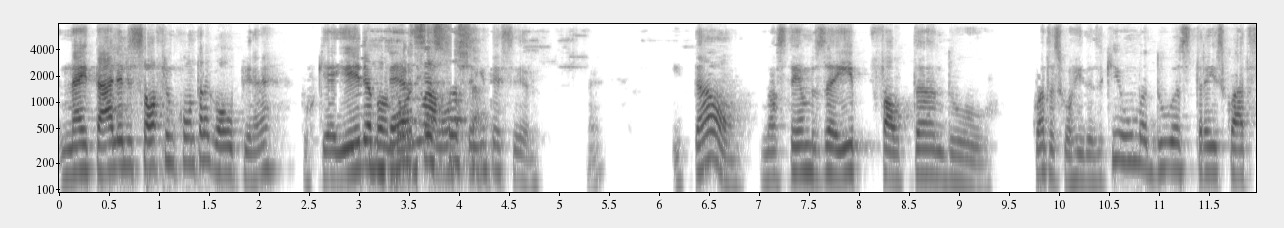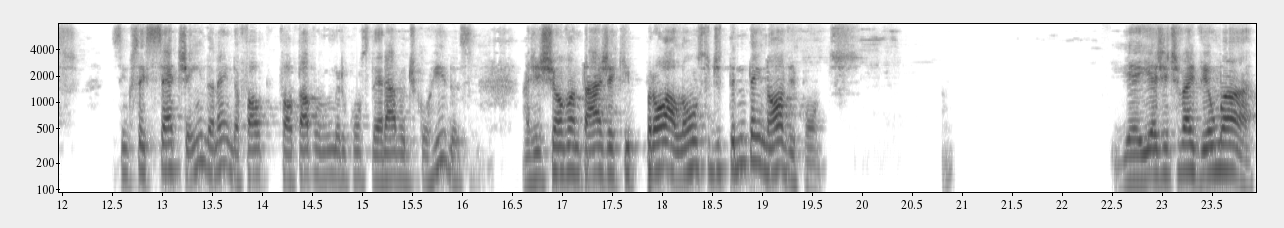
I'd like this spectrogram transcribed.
Na Itália ele sofre um contragolpe, né? Porque aí ele abandona e o Alonso chega em terceiro. Né? Então, nós temos aí faltando quantas corridas aqui? Uma, duas, três, quatro, cinco, seis, sete ainda, né? Ainda faltava um número considerável de corridas. A gente tinha uma vantagem aqui pro Alonso de 39 pontos. E aí a gente vai ver uma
